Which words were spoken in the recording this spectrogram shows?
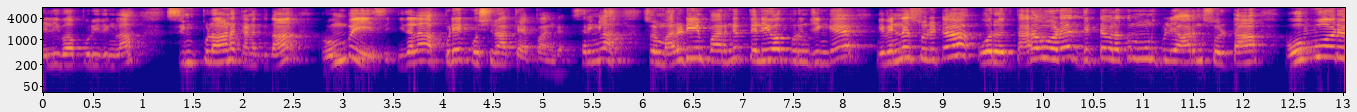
தெளிவாக புரியுதுங்களா? சிம்பிளான கணக்கு தான். ரொம்ப ஈஸி இதெல்லாம் அப்படியே கொஸ்டினாக கேட்பாங்க. சரிங்களா? ஸோ மறுபடியும் பாருங்க தெளிவாக புரிஞ்சுங்க. இவன் என்ன சொல்லிட்டா? ஒரு தரவோட திட்ட விளக்கம் மூணு புள்ளி ஆறுன்னு சொல்லிட்டான். ஒவ்வொரு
